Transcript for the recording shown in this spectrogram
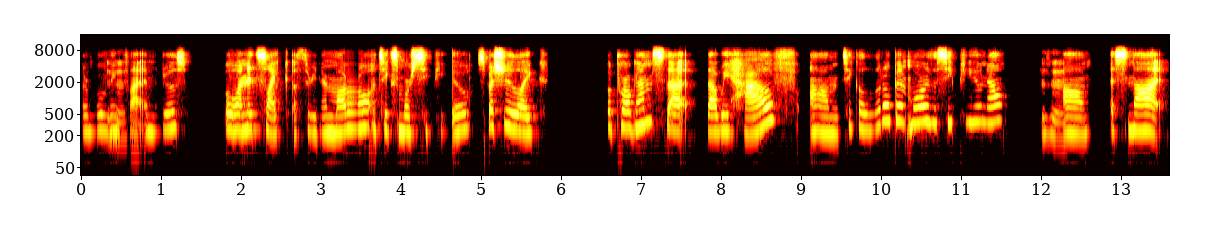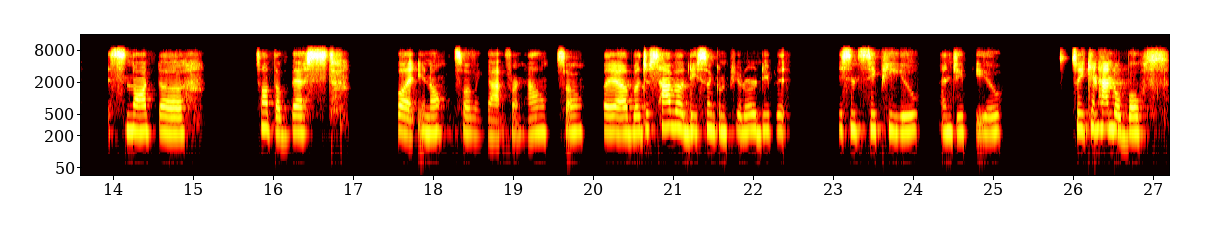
They're moving Mhm. flat images. But when it's like a 3D model, it takes more CPU, especially like the programs that that we have um take a little bit more of the CPU now. hmm Um it's not it's not the it's not the best, but you know, it's what we got for now. So, but yeah, but just have a decent computer, deep- decent CPU and GPU so you can handle both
